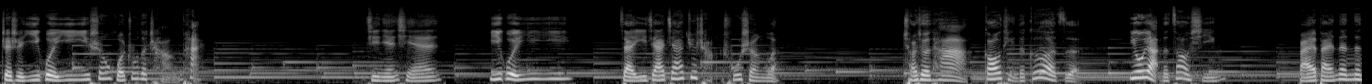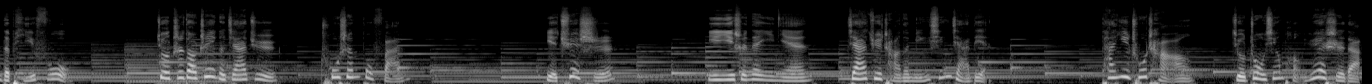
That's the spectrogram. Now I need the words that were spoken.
这是衣柜依依生活中的常态。几年前，衣柜依依在一家家具厂出生了。瞧瞧她高挺的个子，优雅的造型，白白嫩嫩的皮肤，就知道这个家具出身不凡。也确实，依依是那一年家具厂的明星家电。他一出场就众星捧月似的，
